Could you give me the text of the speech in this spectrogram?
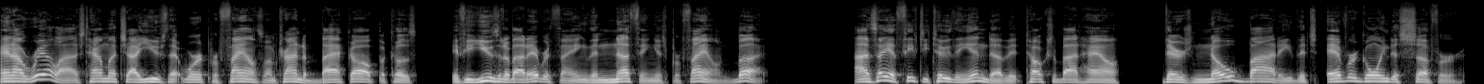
And I realized how much I use that word profound, so I'm trying to back off because if you use it about everything, then nothing is profound. But Isaiah 52, the end of it, talks about how there's nobody that's ever going to suffer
